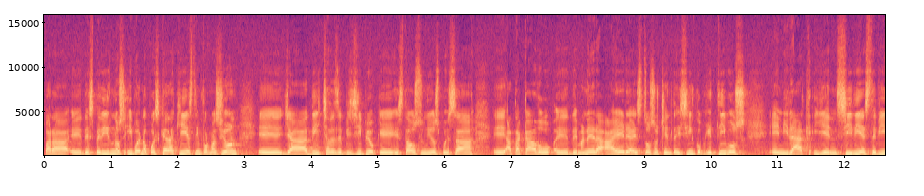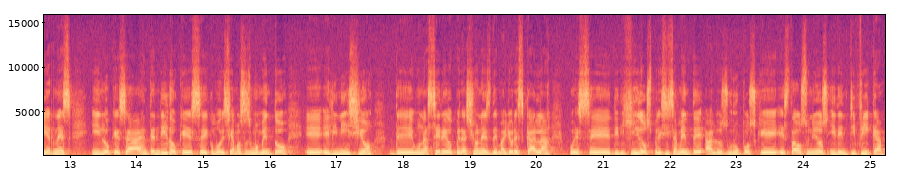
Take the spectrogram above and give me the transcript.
para despedirnos. Y bueno, pues queda aquí esta información ya dicha desde el principio que Estados Unidos pues ha atacado de manera aérea estos 85 objetivos en Irak y en Siria este viernes. Y lo que se ha entendido que es, eh, como decíamos hace un momento, eh, el inicio de una serie de operaciones de mayor escala, pues eh, dirigidos precisamente a los grupos que Estados Unidos identifica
